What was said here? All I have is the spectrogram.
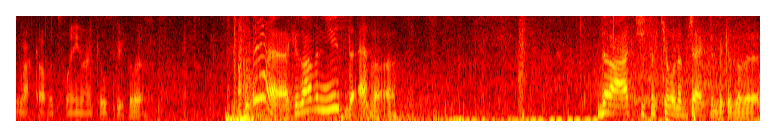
rack up a 29 kill streak with it. Yeah, because I haven't used it ever. Did I actually secure an objective because of it?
